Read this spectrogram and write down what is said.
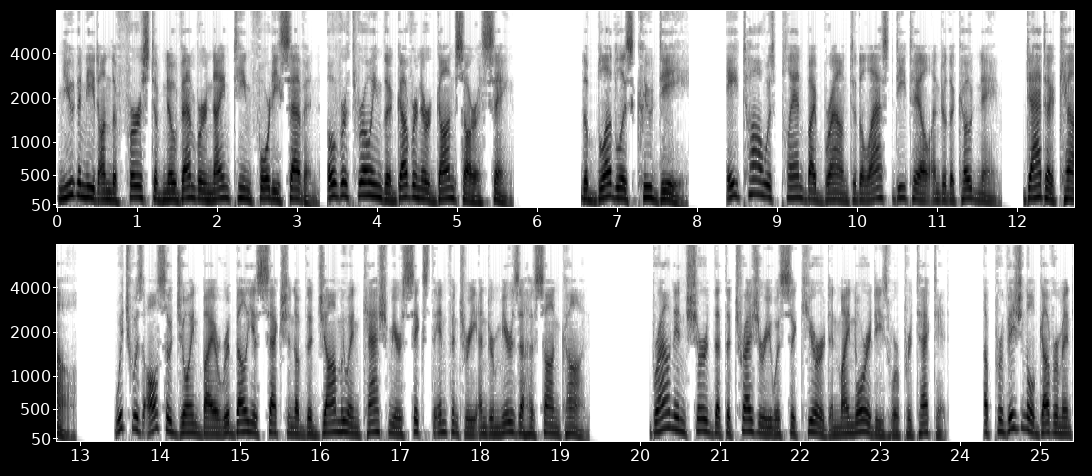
mutinied on 1 November 1947, overthrowing the governor Ghansara Singh. The bloodless coup d'état was planned by Brown to the last detail under the code name, Data Khel, which was also joined by a rebellious section of the Jammu and Kashmir 6th Infantry under Mirza Hassan Khan. Brown ensured that the treasury was secured and minorities were protected. A provisional government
